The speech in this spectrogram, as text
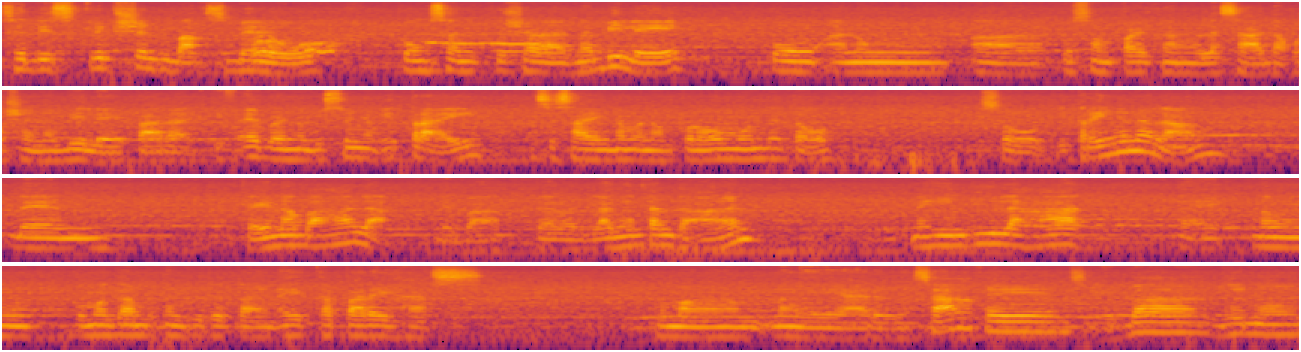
sa description box below kung saan ko siya nabili, kung anong uh, kung saan part ng Lazada ko siya nabili para if ever na gusto niyo i-try, kasi sayang naman ang promo nito. So, i-try niyo na lang, then kayo na bahala, ba? Pero laging tandaan na hindi lahat na, ng gumagamit ng glutathione ay kaparehas ng mga nangyayari rin sa akin, sa iba, ganun.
